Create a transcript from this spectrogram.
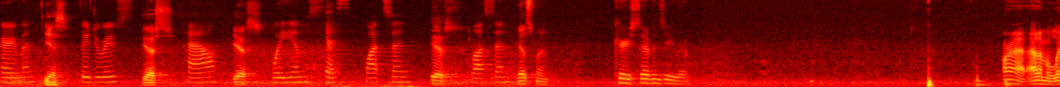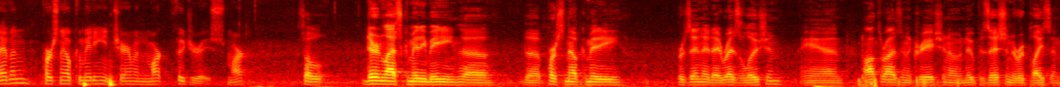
Harriman, Yes. Fougerousse, Yes. Powell, Yes. Williams. Yes. Watson, Yes. Lawson, Yes, ma'am. Carry seven zero. All right, item 11, Personnel Committee and Chairman Mark Fougerousse. Mark? So during last committee meeting, the, the Personnel Committee presented a resolution and authorizing the creation of a new position to replace an,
